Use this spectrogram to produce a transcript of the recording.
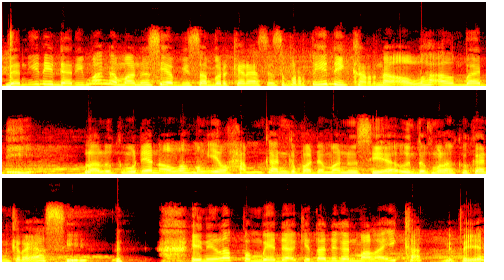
Dan ini dari mana manusia bisa berkreasi seperti ini? Karena Allah al-badi Lalu kemudian Allah mengilhamkan kepada manusia untuk melakukan kreasi. Inilah pembeda kita dengan malaikat gitu ya.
